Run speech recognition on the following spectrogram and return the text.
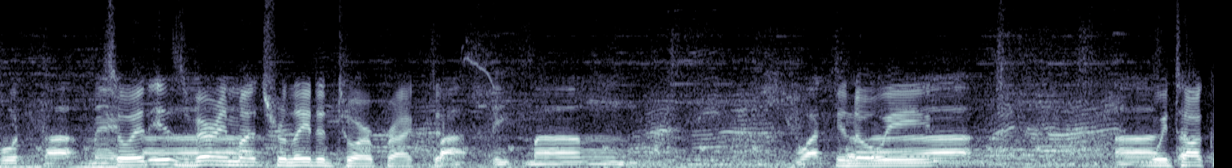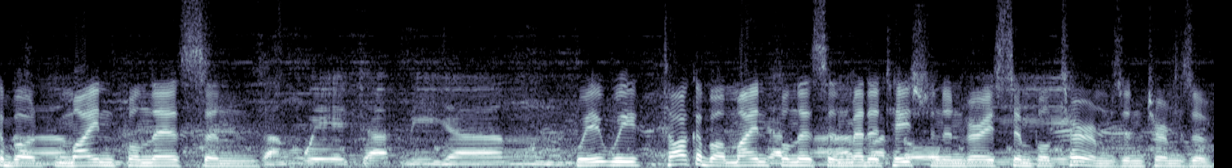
พุทธเมตตา So it is very much related to our ป practice. you know, we we talk about mindfulness and we, we talk about mindfulness and meditation in very simple terms, in terms of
